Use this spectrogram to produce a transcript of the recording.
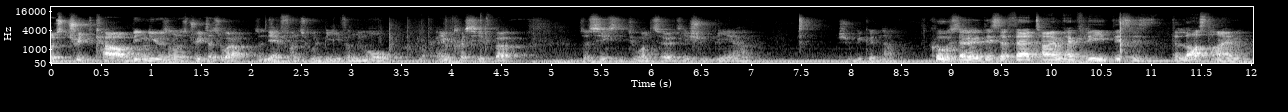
a street car being used on the street as well, the Yeah. difference will be even more. Impressive. But the 60 to 130 should be uh, should be good now. Cool. So this is the third time. Hopefully, this is the last time.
